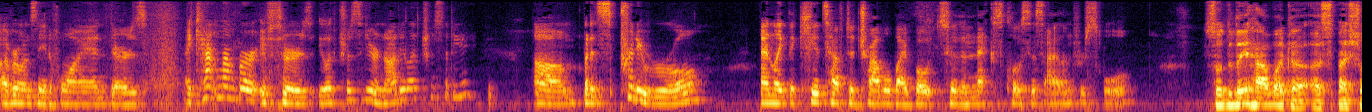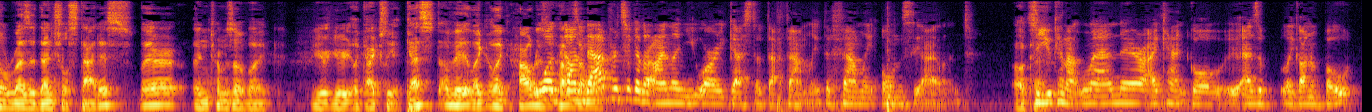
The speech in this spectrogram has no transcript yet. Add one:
everyone's Native Hawaiian. There's, I can't remember if there's electricity or not electricity, um, but it's pretty rural. And like the kids have to travel by boat to the next closest island for school. So do they have like a, a special residential status there in terms of like you're, you're like actually a guest of it? Like like how does Well, how does on that, that particular island, you are a guest of that family. The family owns the island. Okay. So you cannot land there. I can't go as a like on a boat.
